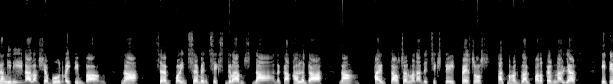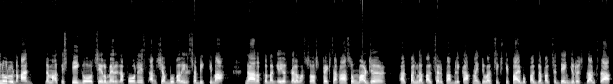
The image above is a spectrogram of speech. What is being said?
ng hiniinalang shabu na may timbang na 7.76 grams na nagkakahalaga ng 5,168 pesos at mga drug paraphernalias. Itinuro naman ng mga testigo si Romel Napoles ang siyang bumaril sa biktima. Naharap naman ngayon dalawang suspect sa kasong murder at paglabag sa Republic Act 9165 o paglabag sa Dangerous Drugs Act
